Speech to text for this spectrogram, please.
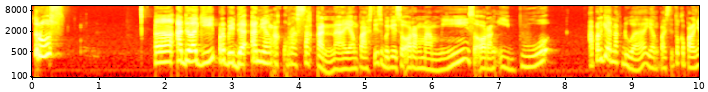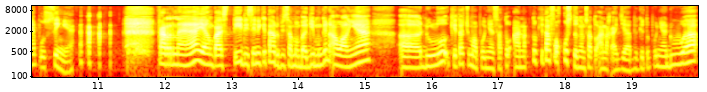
Terus uh, ada lagi perbedaan yang aku rasakan. Nah yang pasti sebagai seorang mami seorang ibu apalagi anak dua yang pasti itu kepalanya pusing ya. Karena yang pasti di sini kita harus bisa membagi mungkin awalnya uh, dulu kita cuma punya satu anak tuh kita fokus dengan satu anak aja. Begitu punya dua,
